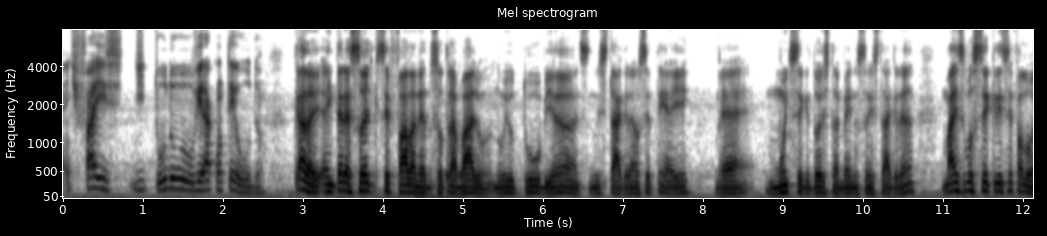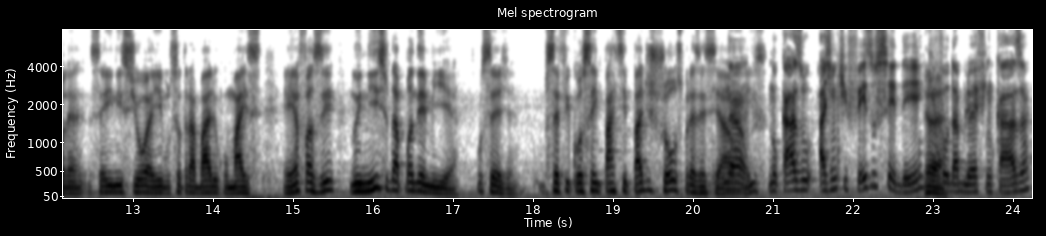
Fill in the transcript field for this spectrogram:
A gente faz de tudo virar conteúdo. Cara, é interessante que você fala, né, do seu trabalho no YouTube antes, no Instagram, você tem aí né, muitos seguidores também no seu Instagram, mas você, que nem você falou, né, você iniciou aí o seu trabalho com mais ênfase no início da pandemia, ou seja, você ficou sem participar de shows presenciais, não, é isso? no caso, a gente fez o CD, que é. foi o WF em casa,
